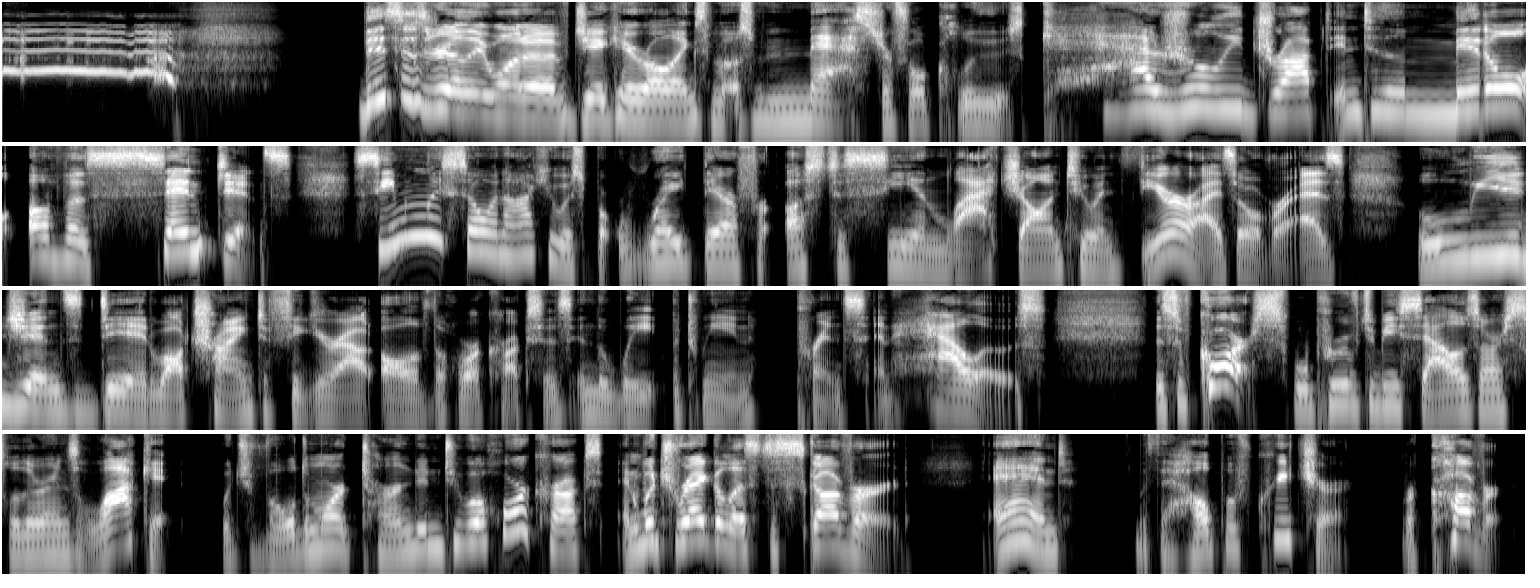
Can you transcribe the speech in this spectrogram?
This is really one of J.K. Rowling's most masterful clues, casually dropped into the middle of a sentence, seemingly so innocuous, but right there for us to see and latch onto and theorize over, as legions did while trying to figure out all of the Horcruxes in the wait between Prince and Hallows. This, of course, will prove to be Salazar Slytherin's locket, which Voldemort turned into a Horcrux and which Regulus discovered, and, with the help of Kreacher, recovered.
